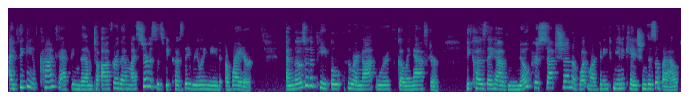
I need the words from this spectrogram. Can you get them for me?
I'm thinking of contacting them to offer them my services because they really need a writer. And those are the people who are not worth going after because they have no perception of what marketing communications is about.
